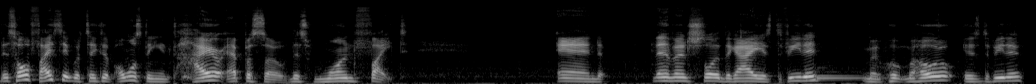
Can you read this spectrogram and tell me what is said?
this whole fight sequence takes up almost the entire episode. This one fight, and then eventually the guy is defeated. Mahito is defeated.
